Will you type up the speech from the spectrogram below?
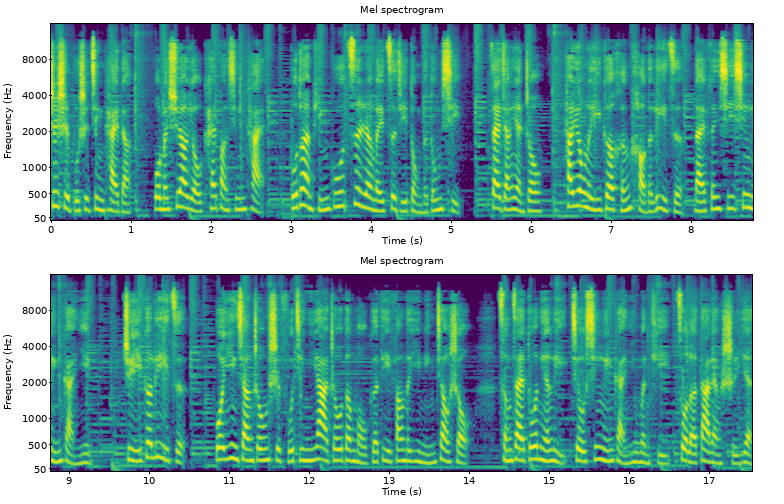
知识不是静态的，我们需要有开放心态，不断评估自认为自己懂的东西。在讲演中，他用了一个很好的例子来分析心灵感应。举一个例子，我印象中是弗吉尼亚州的某个地方的一名教授，曾在多年里就心灵感应问题做了大量实验。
